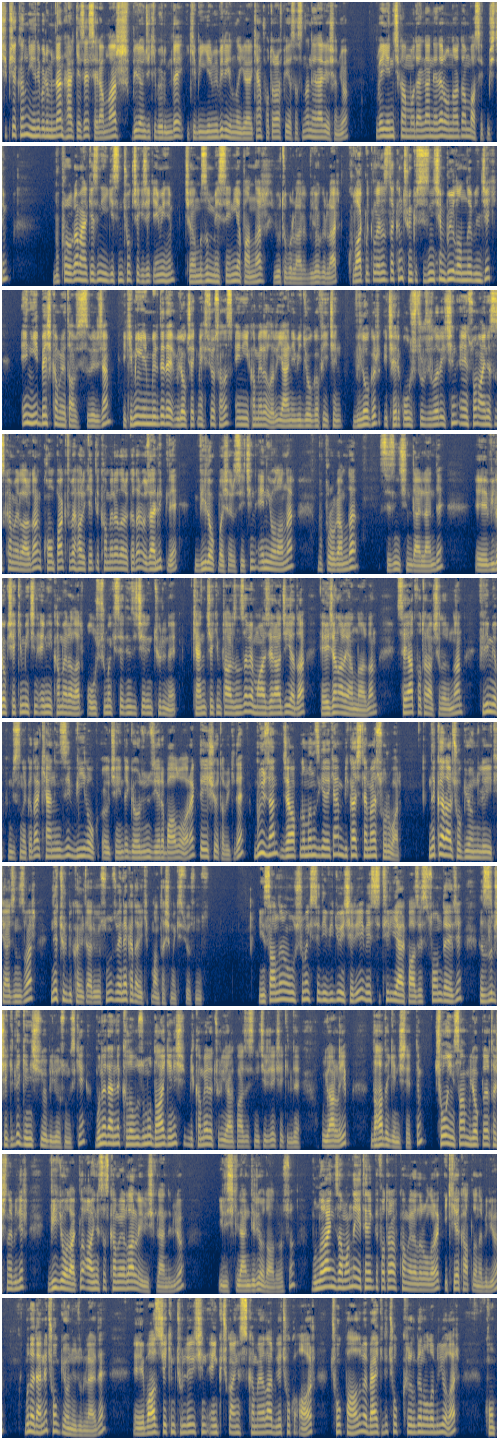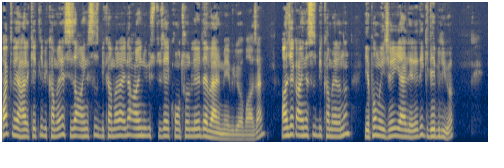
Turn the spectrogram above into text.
Şipşak'ın yeni bölümünden herkese selamlar. Bir önceki bölümde 2021 yılına girerken fotoğraf piyasasında neler yaşanıyor ve yeni çıkan modeller neler onlardan bahsetmiştim. Bu program herkesin ilgisini çok çekecek eminim. Çağımızın mesleğini yapanlar, YouTuber'lar, vlogger'lar kulaklıklarınızı takın çünkü sizin için bu yıl alınabilecek en iyi 5 kamera tavsiyesi vereceğim. 2021'de de vlog çekmek istiyorsanız en iyi kameraları yani videografi için vlogger içerik oluşturucuları için en son aynasız kameralardan kompakt ve hareketli kameralara kadar özellikle vlog başarısı için en iyi olanlar bu programda sizin için derlendi. E, vlog çekimi için en iyi kameralar, oluşturmak istediğiniz içeriğin türüne, kendi çekim tarzınıza ve maceracı ya da heyecan arayanlardan, seyahat fotoğrafçılarından film yapımcısına kadar kendinizi vlog ölçeğinde gördüğünüz yere bağlı olarak değişiyor tabii ki de. Bu yüzden cevaplamanız gereken birkaç temel soru var. Ne kadar çok yönlülüğe ihtiyacınız var? Ne tür bir kalite arıyorsunuz ve ne kadar ekipman taşımak istiyorsunuz? İnsanların oluşturmak istediği video içeriği ve stil yelpazesi son derece hızlı bir şekilde genişliyor biliyorsunuz ki. Bu nedenle kılavuzumu daha geniş bir kamera türü yelpazesini içerecek şekilde uyarlayıp daha da genişlettim. Çoğu insan vlogları taşınabilir, video odaklı aynasız kameralarla ilişkilendiriliyor. İlişkilendiriyor daha doğrusu. Bunlar aynı zamanda yetenekli fotoğraf kameraları olarak ikiye katlanabiliyor. Bu nedenle çok yönlüdürler de. Ee, bazı çekim türleri için en küçük aynasız kameralar bile çok ağır, çok pahalı ve belki de çok kırılgan olabiliyorlar. Kompakt veya hareketli bir kamera size aynasız bir kamerayla aynı üst düzey kontrolleri de vermeyebiliyor bazen. Ancak aynasız bir kameranın yapamayacağı yerlere de gidebiliyor.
